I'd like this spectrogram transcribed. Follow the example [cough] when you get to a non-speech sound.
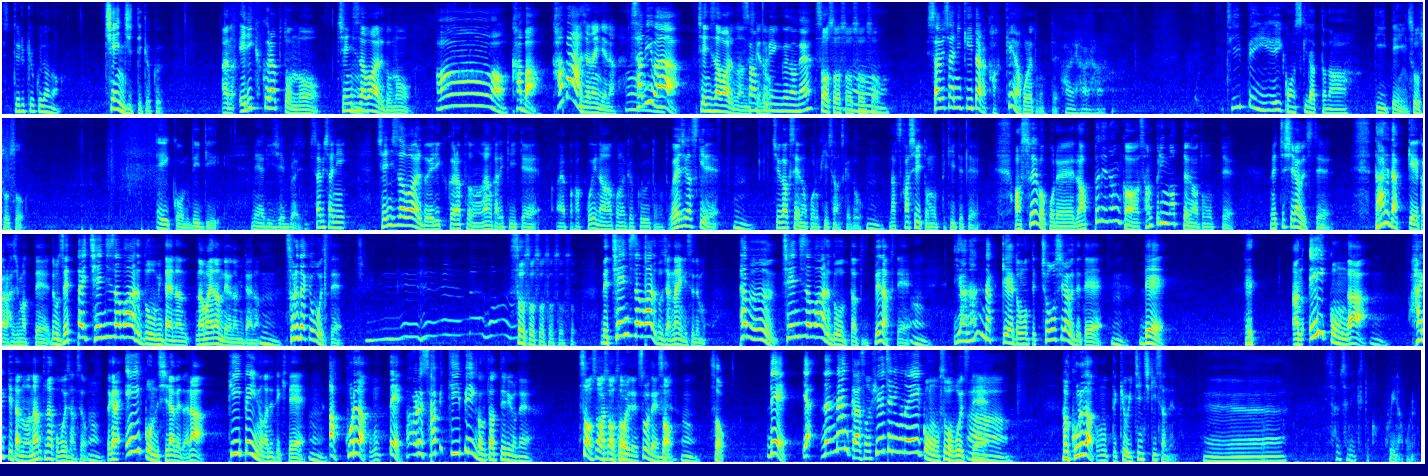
知ってる曲だな。チェンジって曲。あのエリック・クラプトンの「Change the World」のあカバー。カバーじゃないんだよな、うん。サビは「チェンジ・ザ・ワールド」なんあですけど。サンプリングのね。そうそうそうそうそう、久々に聞いたらかっけえなこれと思って。はいはいはい。はい T ペインエイコン好きだったな。T ペインそうそうそう。 Akon、Diddy、Mary J. Blige 久々に「Change the World」エリック・クラプトンのなんかで聞いてあやっぱかっこいいなこの曲と思って。親父が好きでうん。中学生の頃聞いてたんですけど、うん。懐かしいと思って聞いててあそういえばこれラップでなんかサンプリングあったよなと思って。めっちゃ調べてて誰だっけから始まってでも絶対チェンジ・ザ・ワールドみたいな名前なんだよなみたいな、うん。それだけ覚えてて。そうそうそうそうそうそう。でチェンジ・ザ・ワールドじゃないんですよでも。多分チェンジ・ザ・ワールドだと出なくて、うん。いやなんだっけと思って超調べててうん。でえあの Akon がうん。入ってたのはなんとなく覚えてたんですよ、うん。だから Akon で調べたら T ペインのが出てきて、うん。あこれだと思って。あれサビ T ペインが歌ってるよね。そうそうそうそう。声でそうだよね。そう。うん。そう。でいやななんかその featuring の Akon をすごい覚えててああ。これだと思って今日一日聞いてたんだよへえ。久々に行くとかっこいいなこれ。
